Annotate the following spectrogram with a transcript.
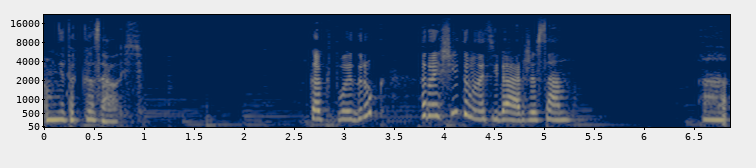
Мне так казалось. Как твой друг, рассчитываю на тебя, Аржи-сан. А,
